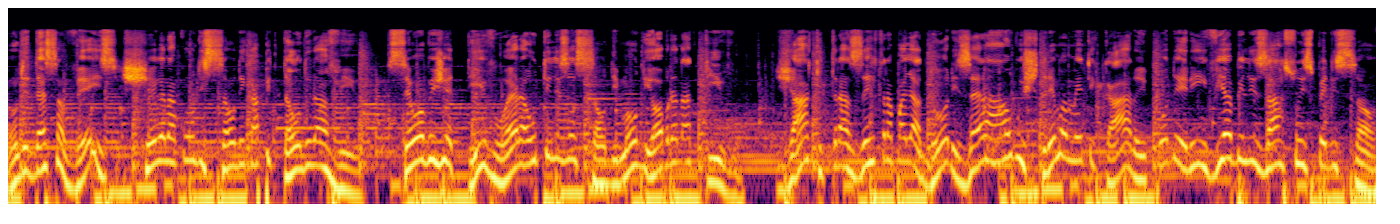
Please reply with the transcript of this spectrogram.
onde dessa vez chega na condição de capitão de navio. Seu objetivo era a utilização de mão de obra nativa, já que trazer trabalhadores era algo extremamente caro e poderia inviabilizar sua expedição,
